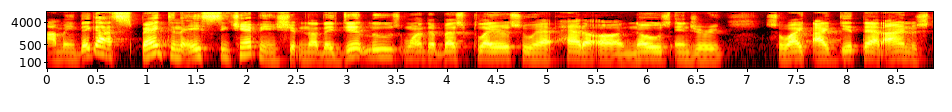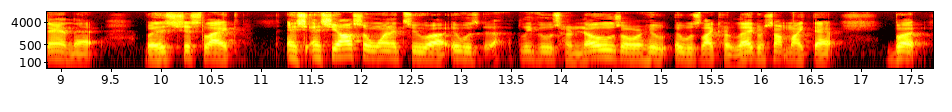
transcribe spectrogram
I mean, they got spanked in the ACC championship. Now they did lose one of their best players who had had a, a nose injury. So I I get that. I understand that. But it's just like and she, and she also wanted to uh, it was I believe it was her nose or it was like her leg or something like that. But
